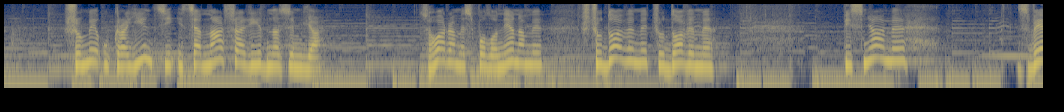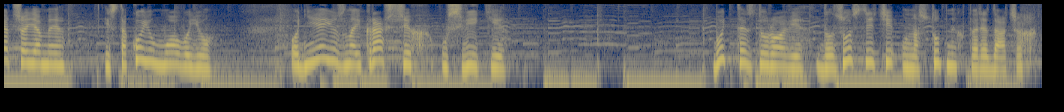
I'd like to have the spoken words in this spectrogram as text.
що ми українці і це наша рідна земля з горами, з полонинами, з чудовими, чудовими піснями, звичаями і з такою мовою, однією з найкращих у світі. Будьте здорові! До зустрічі у наступних передачах.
